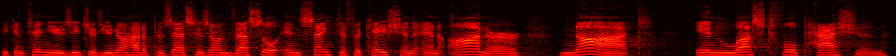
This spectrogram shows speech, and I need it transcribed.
he continues each of you know how to possess his own vessel in sanctification and honor, not in lustful passion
